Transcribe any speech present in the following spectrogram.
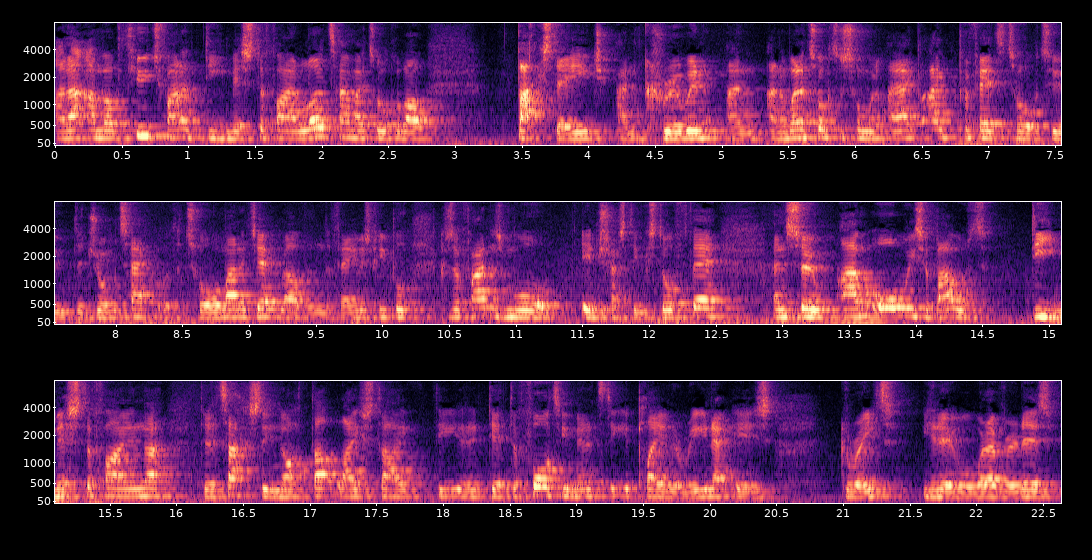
And I, I'm a huge fan of demystifying. A lot of time I talk about backstage and crewing. And, and when I talk to someone, I, I prefer to talk to the drum tech or the tour manager rather than the famous people because I find there's more interesting stuff there. And so I'm always about demystifying that, that it's actually not that lifestyle. The, the, the 40 minutes that you play in arena is great, you know, or whatever it is.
